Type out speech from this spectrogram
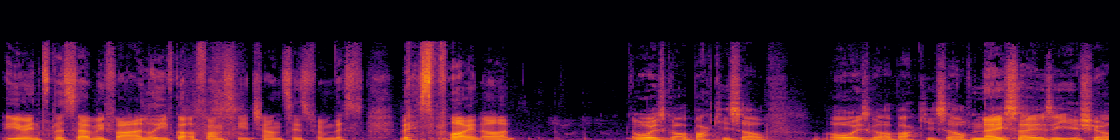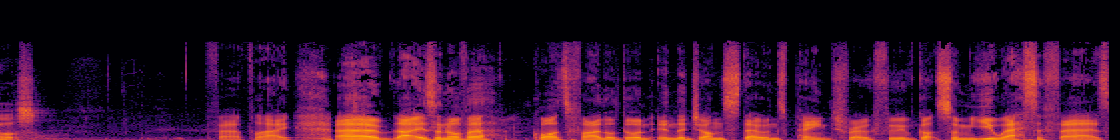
you're into the semi-final. You've got a fancy chances from this this point on. Always got to back yourself. Always got to back yourself. Naysayers eat your shorts. Fair play. Um, that is another quarter final done in the John Stones Paint Trophy. We've got some US affairs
